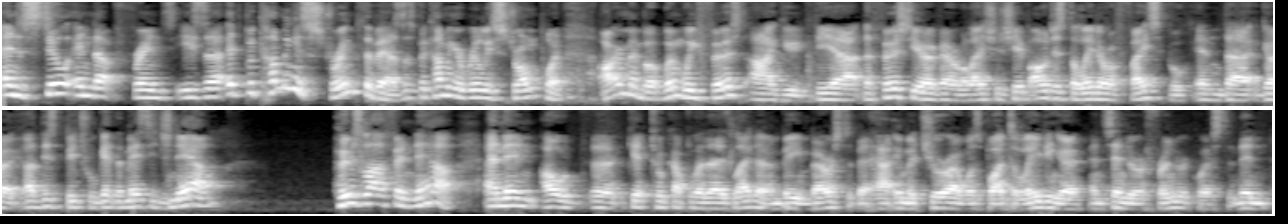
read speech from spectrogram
and still end up friends is, uh, it's becoming a strength of ours. It's becoming a really strong point. I remember when we first argued, the, uh, the first year of our relationship, I'll just delete her off Facebook and uh, go, oh, this bitch will get the message now. Who's laughing now? And then I would uh, get to a couple of days later and be embarrassed about how immature I was by deleting her and send her a friend request. And then,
